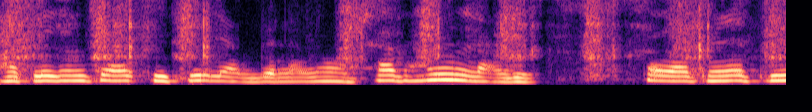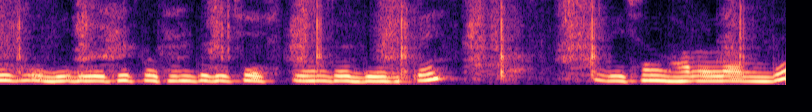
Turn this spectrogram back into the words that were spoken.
থাকলে কিন্তু আর কিছুই লাগবে না মানে অসাধারণ লাগে। তাই আপনারা প্লিজ ভিডিওটি প্রথম থেকে শেষ পর্যন্ত দেখবেন, ভীষণ ভালো লাগবে।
